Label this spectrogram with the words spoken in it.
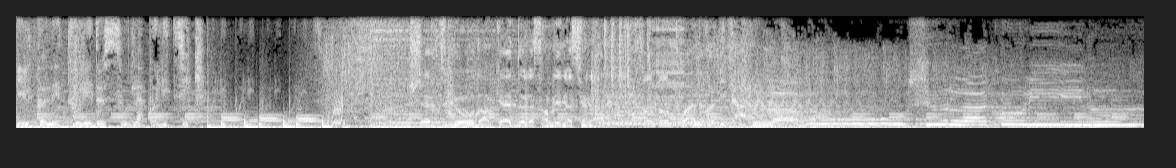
Il connaît tous les dessous de la politique. Chef du bureau d'enquête de l'Assemblée nationale. Antoine Robitaille. Là-haut sur la colline.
